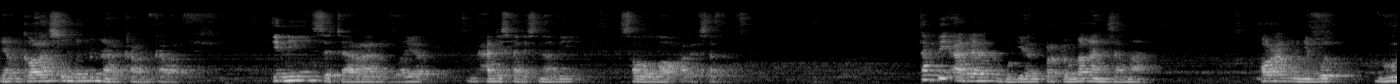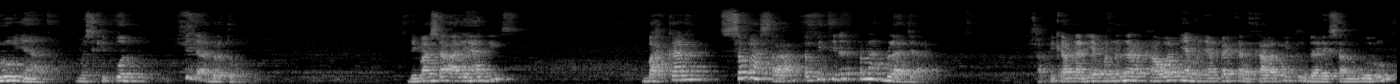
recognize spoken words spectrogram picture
yang engkau langsung mendengar kalam-kalam. Ini secara riwayat hadis-hadis Nabi Sallallahu Alaihi Wasallam. Tapi ada kemudian perkembangan zaman. Orang menyebut gurunya meskipun tidak bertemu. Di masa ahli hadis, bahkan semasa tapi tidak pernah belajar. Tapi karena dia mendengar kawannya menyampaikan kalam itu dari sang guru,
